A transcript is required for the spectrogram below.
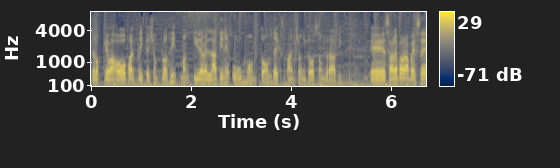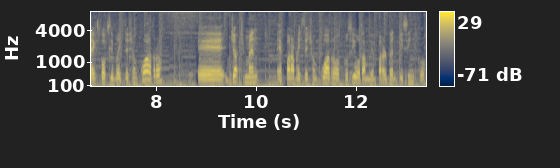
de los que bajó para el PlayStation Plus Hitman y de verdad tiene un montón de expansion y todos son gratis. Eh, sale para PC, Xbox y PlayStation 4. Eh, Judgment es para PlayStation 4 exclusivo también para el 25.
